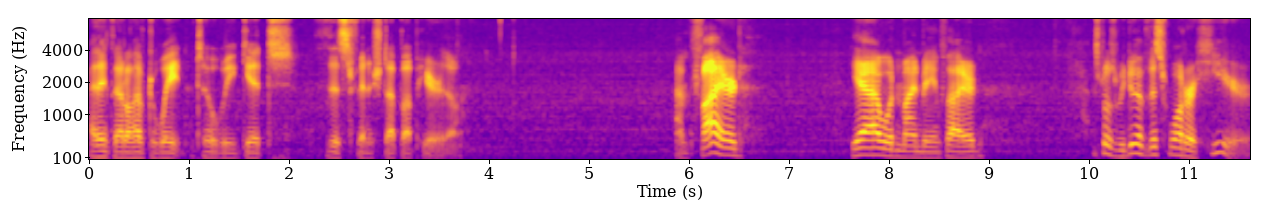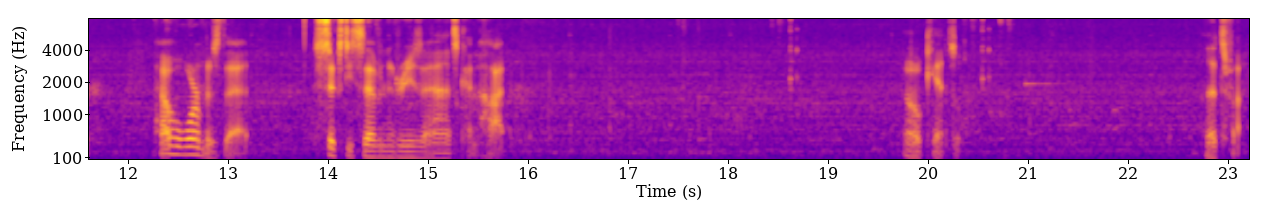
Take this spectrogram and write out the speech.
I think that'll have to wait until we get this finished up up here, though. I'm fired. Yeah, I wouldn't mind being fired. I suppose we do have this water here. How warm is that? 67 degrees? Ah, that's kind of hot. Oh, cancel. That's fine.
